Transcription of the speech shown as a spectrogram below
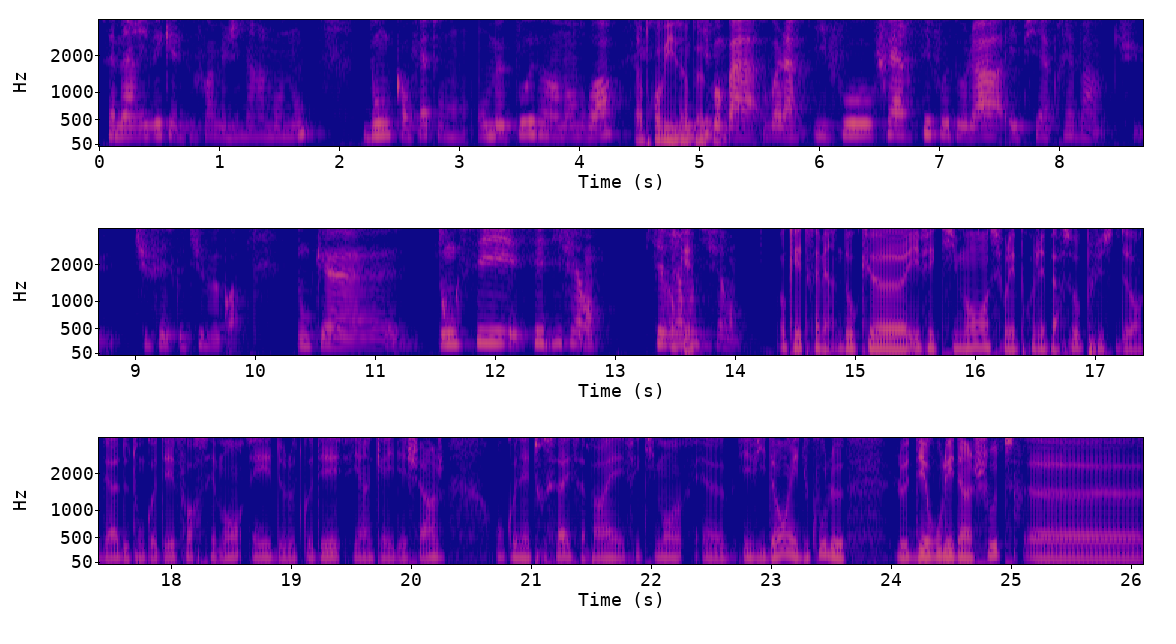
Ça m'est arrivé quelques fois, mais généralement non. Donc en fait, on, on me pose à un endroit Improvise on un peu. dit, bon bah voilà, il faut faire ces photos-là, et puis après, ben, tu, tu fais ce que tu veux, quoi. Donc euh, donc c'est c'est différent. C'est vraiment différent. Ok, très bien. Donc, euh, effectivement, sur les projets perso, plus d'orgas de ton côté, forcément, et de l'autre côté, il y a un cahier des charges. On connaît tout ça et ça paraît effectivement euh, évident. Et du coup, le, déroulé d'un shoot, euh,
